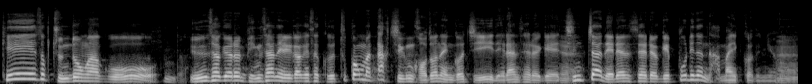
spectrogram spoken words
계속 준동하고 맞습니다. 윤석열은 빙산의 일각에서 그 뚜껑만 딱 지금 걷어낸 거지 내란 세력에 예. 진짜 내란 세력의 뿌리는 남아 있거든요. 예.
